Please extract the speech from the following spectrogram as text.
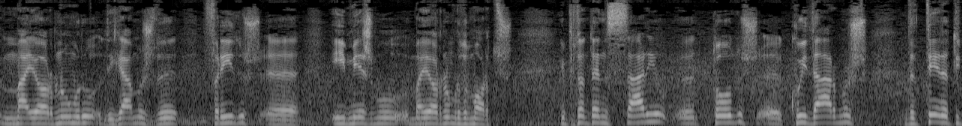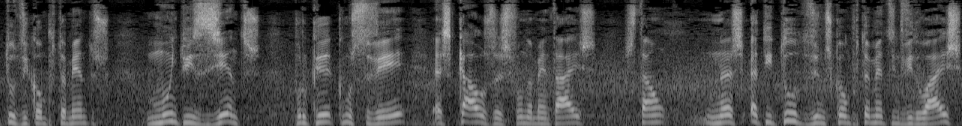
maior número, digamos, de feridos e mesmo maior número de mortos. E, portanto, é necessário todos cuidarmos de ter atitudes e comportamentos muito exigentes, porque, como se vê, as causas fundamentais estão nas atitudes e nos comportamentos individuais.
